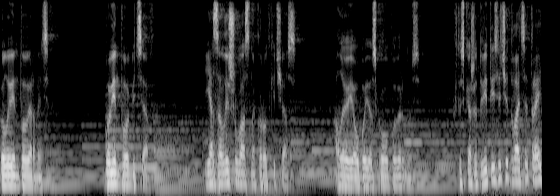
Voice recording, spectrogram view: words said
Коли Він повернеться. Бо Він пообіцяв: я залишу вас на короткий час, але я обов'язково повернусь. Хтось каже, 2023.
